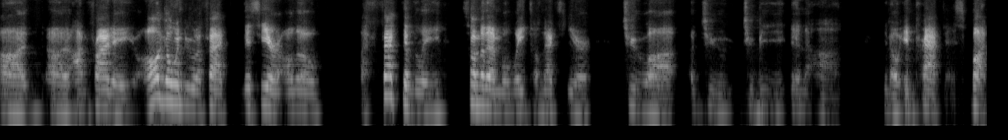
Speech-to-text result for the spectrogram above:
uh, uh, on Friday all go into effect this year, although effectively some of them will wait till next year to to to be in you know in practice. But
